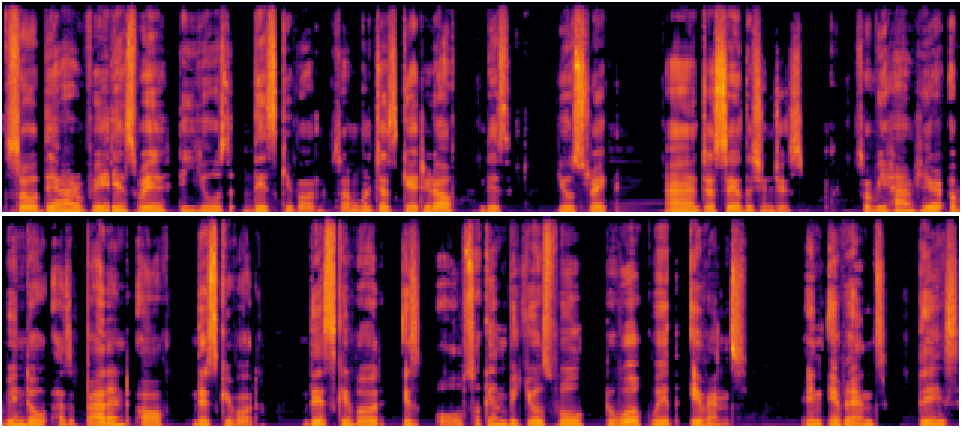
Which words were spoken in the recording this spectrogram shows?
So there are various ways to use this keyword. So I'm going to just get rid of this use strict and just save the changes. So we have here a window as a parent of this keyword. This keyword is also can be useful to work with events. In events, this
